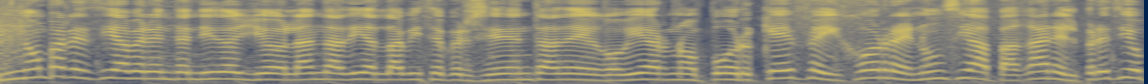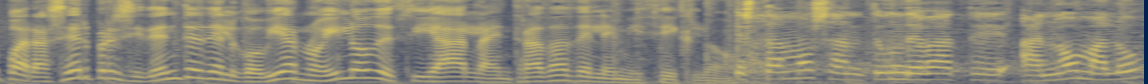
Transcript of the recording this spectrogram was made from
No parecía haber entendido Yolanda Díaz, la vicepresidenta de Gobierno, por qué Feijó renuncia a pagar el precio para ser presidente del Gobierno y lo decía a la entrada del hemiciclo. Estamos ante un debate anómalo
